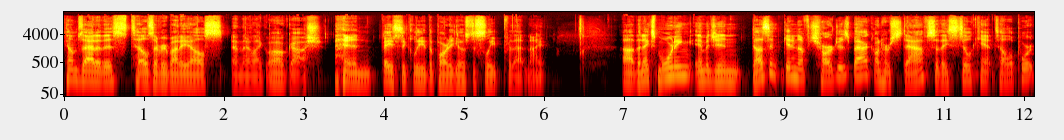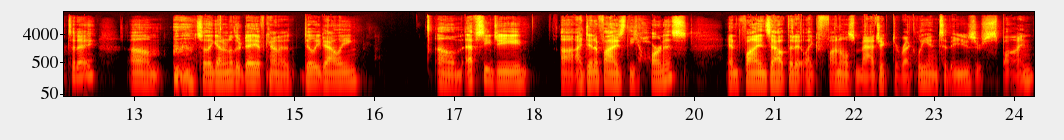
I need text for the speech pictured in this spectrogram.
comes out of this, tells everybody else, and they're like, oh gosh. And basically, the party goes to sleep for that night. Uh, the next morning, Imogen doesn't get enough charges back on her staff, so they still can't teleport today. Um, so they got another day of kind of dilly dallying. Um, FCG uh, identifies the harness and finds out that it like funnels magic directly into the user's spine.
